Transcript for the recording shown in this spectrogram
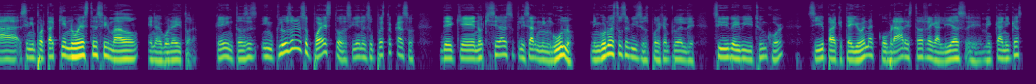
Ah, sin importar que no estés firmado en alguna editora. ¿okay? Entonces, incluso en el supuesto, ¿sí? en el supuesto caso de que no quisieras utilizar ninguno, ninguno de estos servicios, por ejemplo, el de CD Baby y TuneCore, ¿sí? para que te ayuden a cobrar estas regalías eh, mecánicas,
